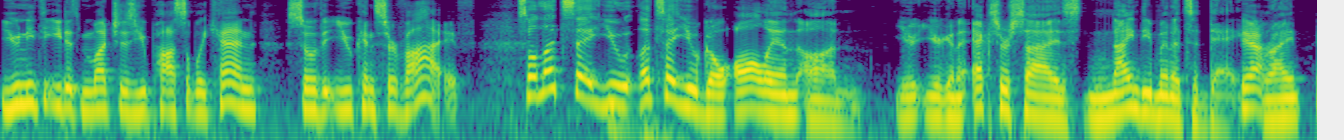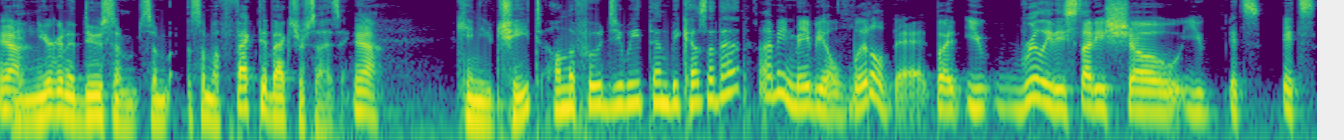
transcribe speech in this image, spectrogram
you need to eat as much as you possibly can so that you can survive. So let's say you let's say you go all in on you're, you're going to exercise 90 minutes a day, Yeah, right? yeah. And you're going to do some some some effective exercising. Yeah. Can you cheat on the foods you eat then because of that? I mean, maybe a little bit, but you really these studies show you it's it's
